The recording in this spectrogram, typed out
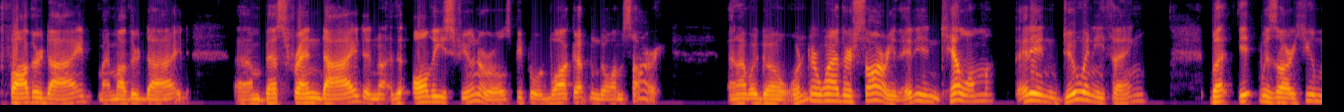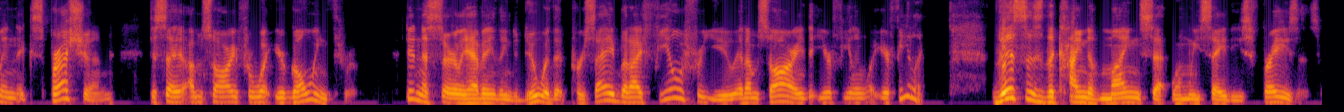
father died, my mother died, um, best friend died, and all these funerals, people would walk up and go, I'm sorry. And I would go, wonder why they're sorry. They didn't kill them, they didn't do anything. But it was our human expression to say, I'm sorry for what you're going through. Didn't necessarily have anything to do with it per se, but I feel for you and I'm sorry that you're feeling what you're feeling. This is the kind of mindset when we say these phrases.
